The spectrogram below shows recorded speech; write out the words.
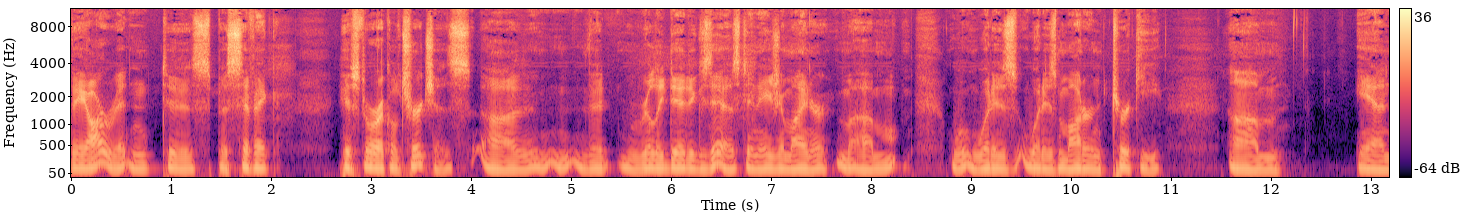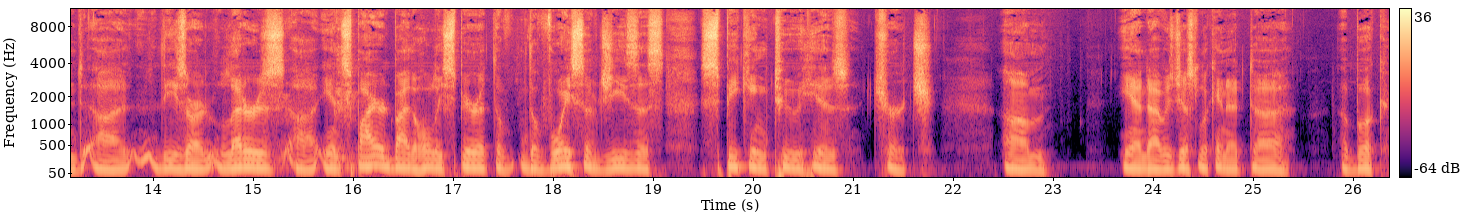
they are written to specific historical churches uh, that really did exist in Asia Minor, um, what is what is modern Turkey, um, and uh, these are letters uh, inspired by the Holy Spirit, the the voice of Jesus speaking to His church. Um, and I was just looking at uh, a book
